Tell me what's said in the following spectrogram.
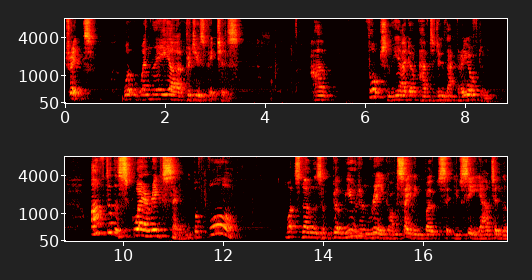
tricks, when they uh, produce pictures. Um, fortunately, I don't have to do that very often. After the square rig sail, before what's known as a Bermudan rig on sailing boats that you see out in the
